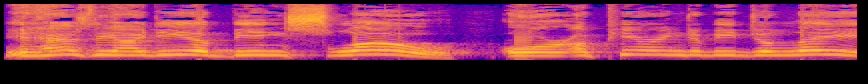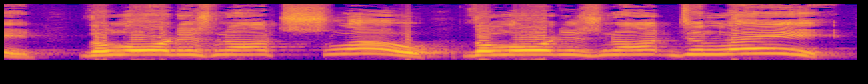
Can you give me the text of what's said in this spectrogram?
It has the idea of being slow or appearing to be delayed. The Lord is not slow. The Lord is not delayed.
